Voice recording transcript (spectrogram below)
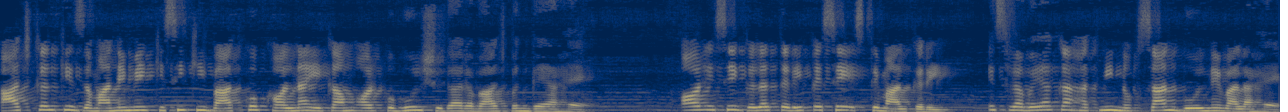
آج کل کے زمانے میں کسی کی بات کو کھولنا ایک عام اور قبول شدہ رواج بن گیا ہے۔ اور اسے غلط طریقے سے استعمال کریں۔ اس رویہ کا حتمی نقصان بولنے والا ہے۔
